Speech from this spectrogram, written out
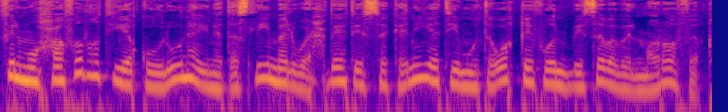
في المحافظة يقولون إن تسليم الوحدات السكنية متوقف بسبب المرافق.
